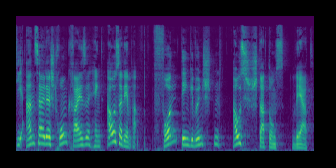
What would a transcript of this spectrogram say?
die Anzahl der Stromkreise hängt außerdem ab von den gewünschten Ausstattungswert.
